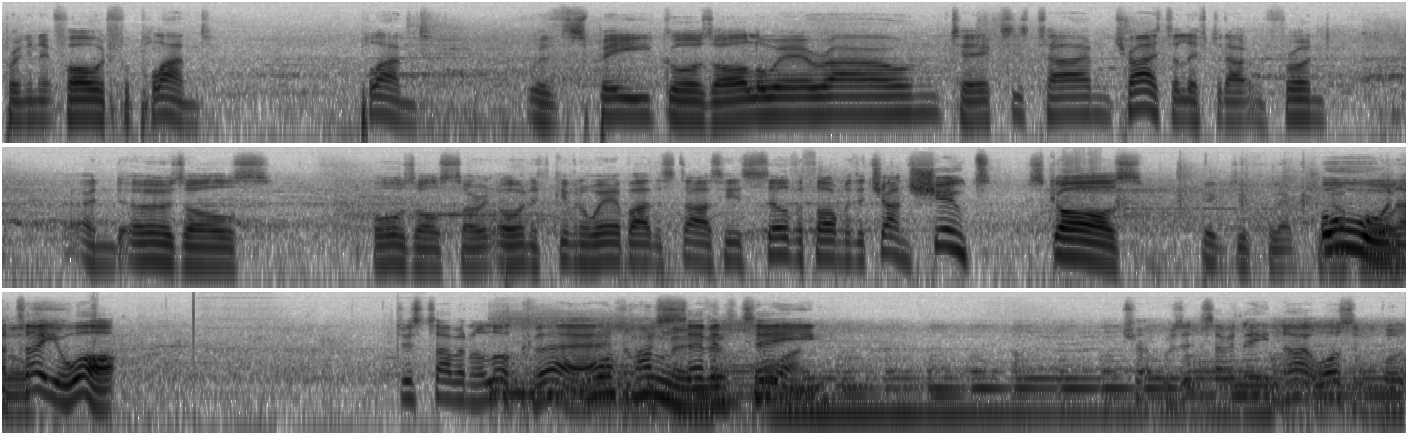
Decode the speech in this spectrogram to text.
bringing it forward for Plant. Plant with speed goes all the way around, takes his time, tries to lift it out in front, and Ozol's, Ozol, sorry, oh, and it's given away by the Stars. Here's Silverthorne with a chance, shoots, scores. Big deflection. Oh, and I tell you what, just having a look there, Ross number 17. Was it 17? No, it wasn't. But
